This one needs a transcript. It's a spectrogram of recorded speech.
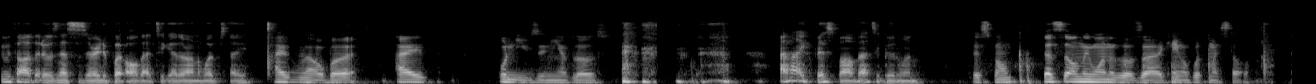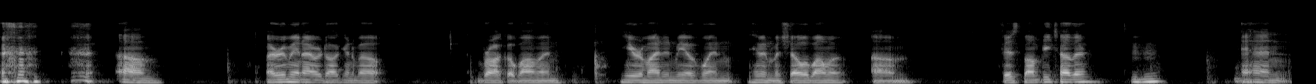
Who thought that it was necessary to put all that together on a website? I don't know, but I wouldn't use any of those. I like fist bump. That's a good one. Fist bump. That's the only one of those that I came up with myself. um, my roommate and I were talking about Barack Obama, and he reminded me of when him and Michelle Obama um, fist bumped each other, hmm and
